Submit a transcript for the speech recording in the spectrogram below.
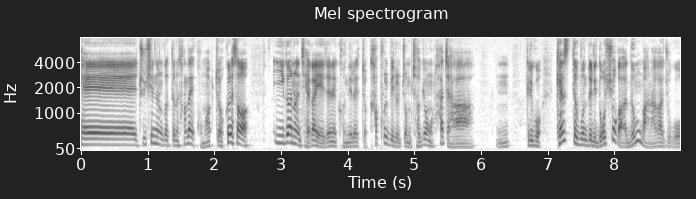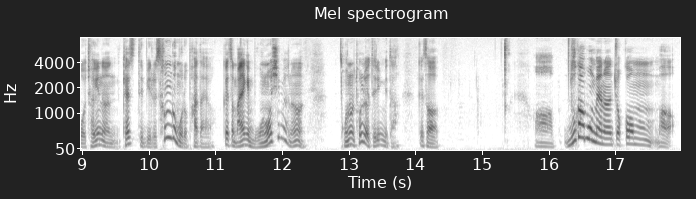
해 주시는 것들은 상당히 고맙죠. 그래서 이거는 제가 예전에 건의를 했죠. 카풀비를 좀 적용을 하자. 음, 그리고 게스트 분들이 노쇼가 너무 많아가지고 저희는 게스트비를 성금으로 받아요. 그래서 만약에 못 오시면은 돈을 돌려드립니다. 그래서 어, 누가 보면은 조금 뭐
